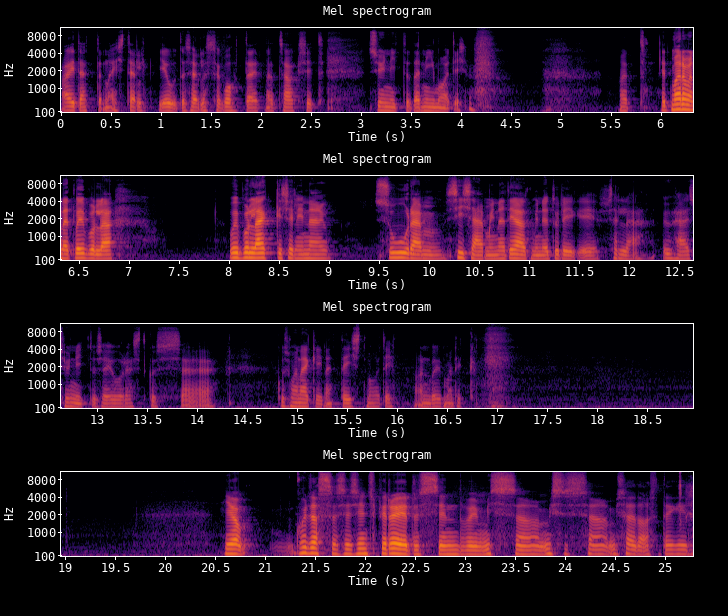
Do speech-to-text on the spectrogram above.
aidata naistel jõuda sellesse kohta, et nad saaksid sünnitada niimoodi. vot, et ma arvan, et võib-olla võib-olla äkki selline suurem sisemine teadmine tuligi selle ühe sünnituse juurest, kus, kus ma nägin, et teistmoodi on võimalik. ja kuidas see siis inspireeris sind või mis, mis siis, mis sa edasi tegid?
